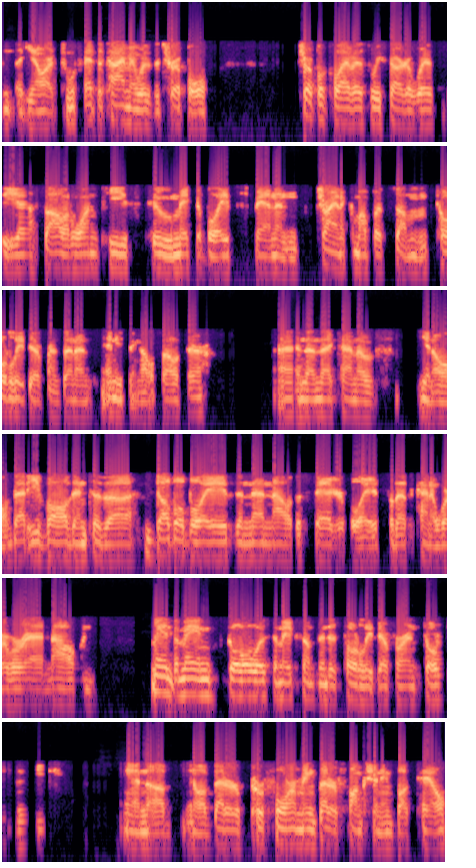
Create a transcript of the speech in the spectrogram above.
you know, our, at the time it was the triple triple clevis, we started with the uh, solid one piece to make the blade spin and trying to come up with something totally different than anything else out there. And then that kind of, you know, that evolved into the double blades and then now the stagger blades. So that's kind of where we're at now. And main, the main goal was to make something just totally different, totally unique, and, uh, you know, a better performing, better functioning bucktail.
